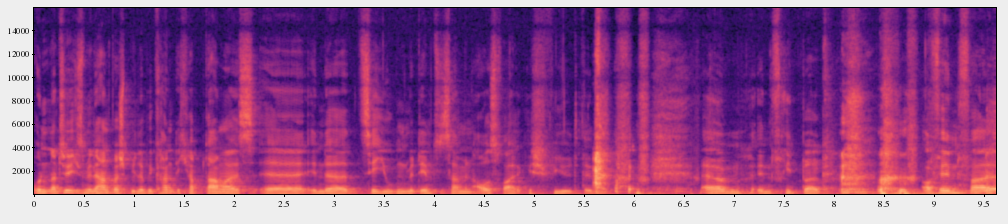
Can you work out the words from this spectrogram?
Und natürlich ist mir der Handballspieler bekannt. Ich habe damals äh, in der C-Jugend mit dem zusammen Auswahl gespielt in, ähm, in Friedberg. Auf jeden Fall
